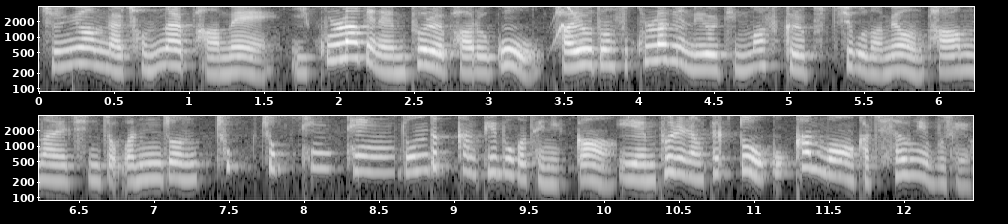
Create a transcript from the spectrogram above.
중요한 날 전날 밤에 이 콜라겐 앰플을 바르고 바이오던스 콜라겐 리얼 딥 마스크를 붙이고 나면 다음날에 진짜 완전 촉촉 탱탱 쫀득한 피부가 되니까 이 앰플이랑 팩도 꼭 한번 같이 사용해보세요.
